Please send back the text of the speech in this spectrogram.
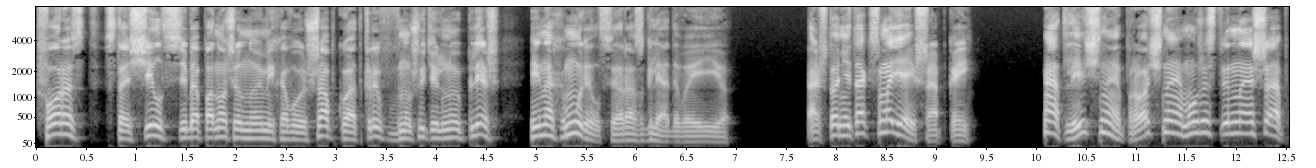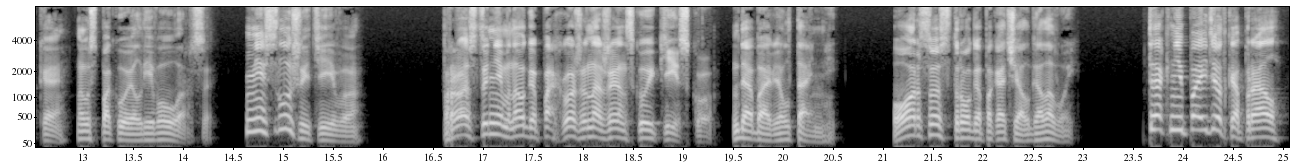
Форест стащил с себя поношенную меховую шапку, открыв внушительную плешь, и нахмурился, разглядывая ее. «А что не так с моей шапкой?» «Отличная, прочная, мужественная шапка», — успокоил его Орса. Не слушайте его». «Просто немного похоже на женскую киску», — добавил Танни. Орсо строго покачал головой. «Так не пойдет, капрал.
